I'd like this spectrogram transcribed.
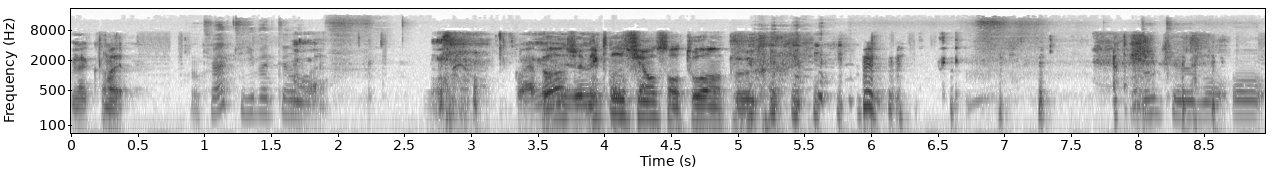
D'accord. Ouais. Donc tu vois, tu dis pas de conneries. Ouais. ouais, mais sûr. confiance en toi un peu. Donc euh, bon, on,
